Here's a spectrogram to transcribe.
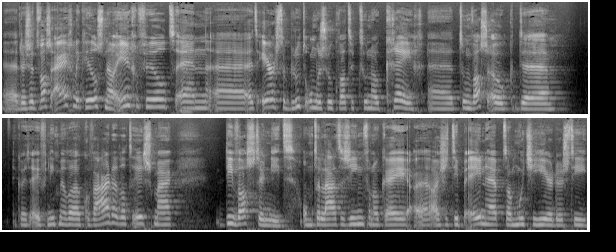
Uh, dus het was eigenlijk heel snel ingevuld. En het eerste bloedonderzoek wat ik toen ook kreeg... toen was ook de... Ik weet even niet meer welke waarde dat is, maar die was er niet. Om te laten zien van oké, okay, uh, als je type 1 hebt... dan moet je hier dus die,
